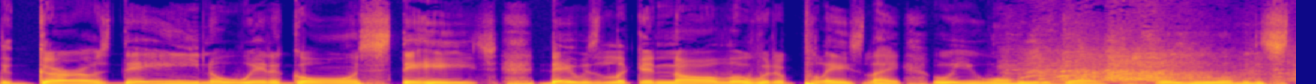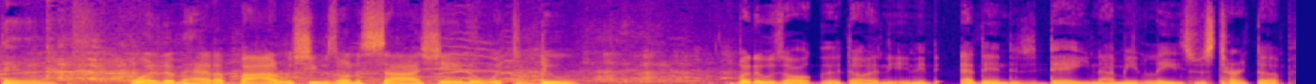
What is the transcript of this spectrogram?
the girls they know where to go on stage. They was looking all over the place, like where you want me to go, where you want me to stand. One of them had a bottle. She was on the side. She ain't know what to do. But it was all good though. And, and at the end of the day, you know what I mean? The Ladies was turned up.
